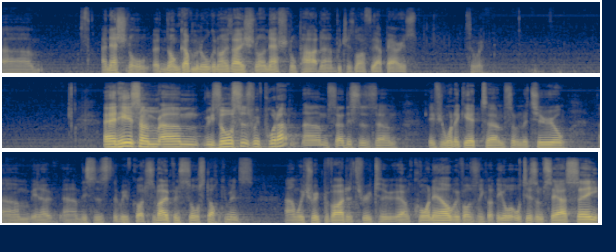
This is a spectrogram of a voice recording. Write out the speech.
um, a national non-government organisation or a national partner, which is Life Without Barriers. So we and here's some resources we've put up. So this is, if you want to get some material, um, you know, um, this is, the, we've got some open source documents which we provided through to Cornell. We've obviously got the Autism CRC.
